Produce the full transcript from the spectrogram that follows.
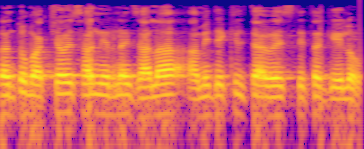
परंतु मागच्या वेळेस हा निर्णय झाला आम्ही देखील त्यावेळेस तिथं गेलो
